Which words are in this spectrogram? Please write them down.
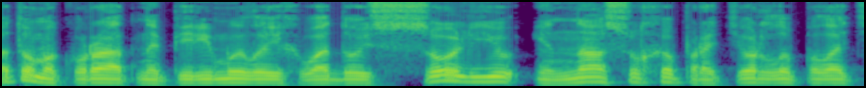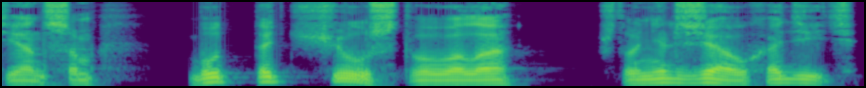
потом аккуратно перемыла их водой с солью и насухо протерла полотенцем, будто чувствовала, что нельзя уходить.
